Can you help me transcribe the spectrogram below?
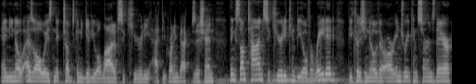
And, you know, as always, Nick Chubb's going to give you a lot of security at the running back position. I think sometimes security can be overrated because, you know, there are injury concerns there.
